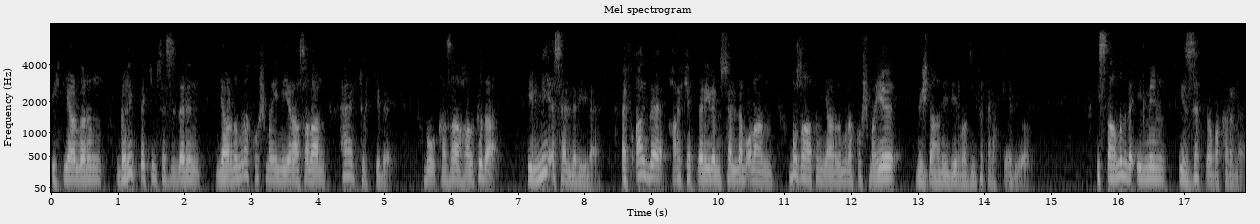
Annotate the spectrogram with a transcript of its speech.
ihtiyarların, garip ve kimsesizlerin yardımına koşmayı miras alan her Türk gibi bu kaza halkı da ilmi eserleriyle, efal ve hareketleriyle müsellem olan bu zatın yardımına koşmayı vicdani bir vazife telakki ediyor. İslam'ın ve ilmin izzet ve vakarını,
